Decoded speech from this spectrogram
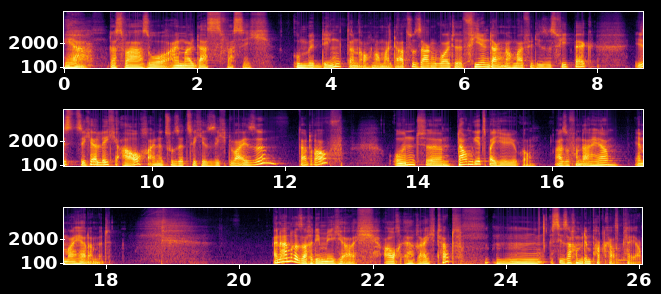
Ja, das war so einmal das, was ich unbedingt dann auch nochmal dazu sagen wollte. Vielen Dank nochmal für dieses Feedback. Ist sicherlich auch eine zusätzliche Sichtweise darauf. Und äh, darum geht es bei Here You Go. Also von daher immer her damit. Eine andere Sache, die mich auch erreicht hat, mm, ist die Sache mit dem Podcast-Player.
